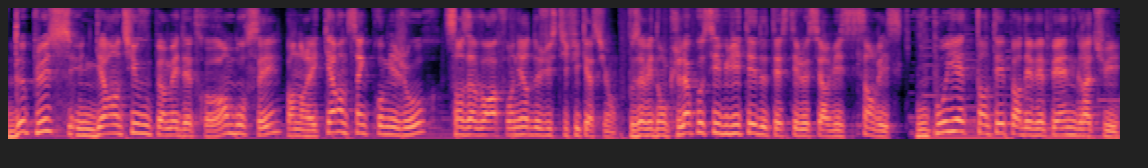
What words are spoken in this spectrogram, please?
De plus, une garantie vous permet d'être remboursé pendant les 45 premiers jours sans avoir à fournir de justification. Vous avez donc la possibilité de tester le service sans risque. Vous pourriez être tenté par des VPN gratuits,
